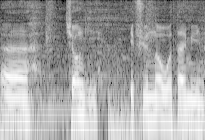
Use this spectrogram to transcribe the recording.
e, ciągi, if you know what I mean.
